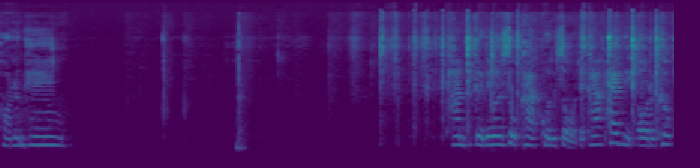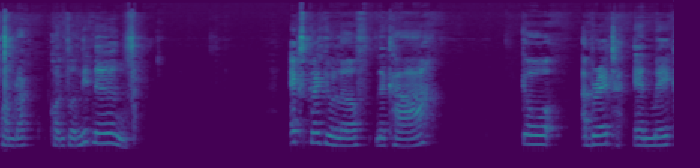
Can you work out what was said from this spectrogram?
ขอน้ำแห้งท่านที่เกิดในวันศุกร์ค่ะ คนโสดนะคะไพ่ The Oracle ความรักคอนเฟิร์มนิดนึง express your love นะคะ go abroad and make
